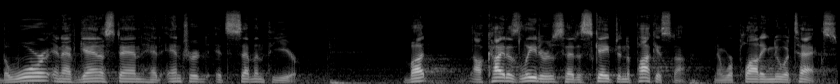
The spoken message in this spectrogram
the war in Afghanistan had entered its seventh year. But Al Qaeda's leaders had escaped into Pakistan and were plotting new attacks,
